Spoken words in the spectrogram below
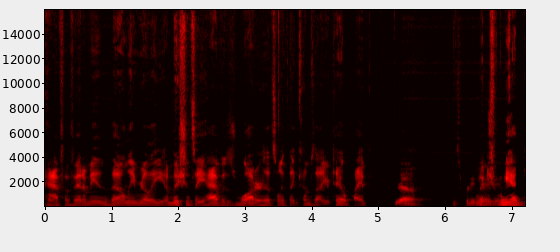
half of it, I mean, the only really emissions that you have is water. That's the only thing that comes out your tailpipe. Yeah, it's pretty. Which we had,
